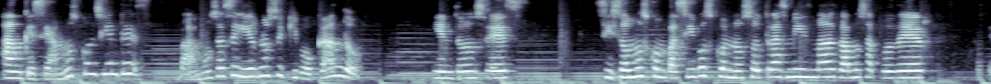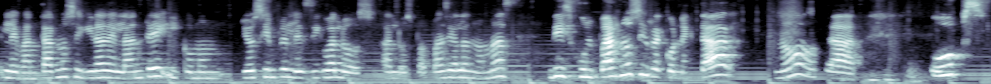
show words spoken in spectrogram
aunque seamos conscientes, vamos a seguirnos equivocando. Y entonces, si somos compasivos con nosotras mismas, vamos a poder levantarnos, seguir adelante y como yo siempre les digo a los, a los papás y a las mamás, disculparnos y reconectar, ¿no? O sea, ups,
